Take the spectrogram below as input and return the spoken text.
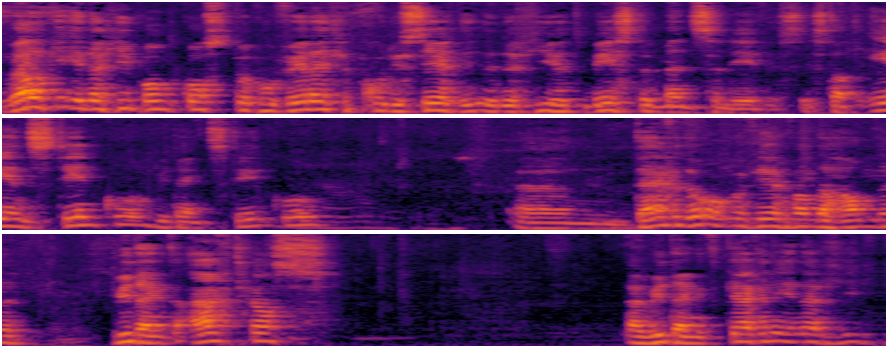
Welke energiebron kost per hoeveelheid geproduceerde energie het meeste mensenlevens? Is dat één steenkool? Wie denkt steenkool? Een derde ongeveer van de handen. Wie denkt aardgas? En wie denkt kernenergie?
